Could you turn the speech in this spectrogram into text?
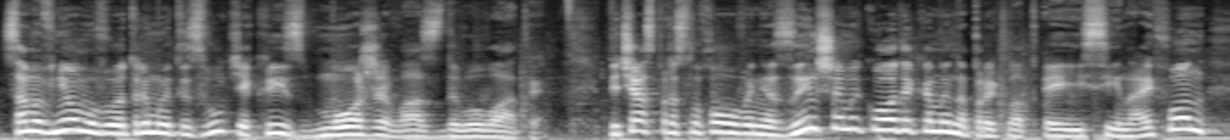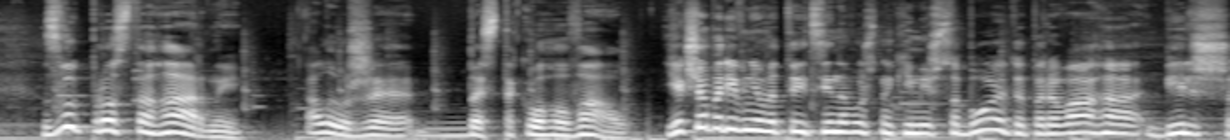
Саме в ньому ви отримуєте звук, який зможе вас здивувати. Під час прослуховування з іншими кодеками, наприклад, AAC на iPhone, звук просто гарний, але вже без такого вау. Якщо порівнювати ці навушники між собою, то перевага більш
